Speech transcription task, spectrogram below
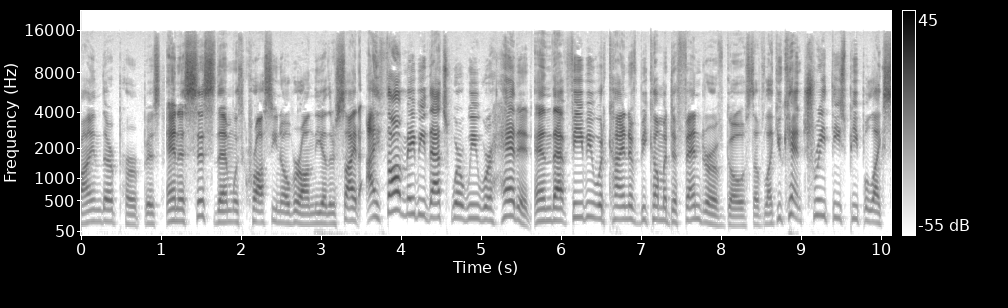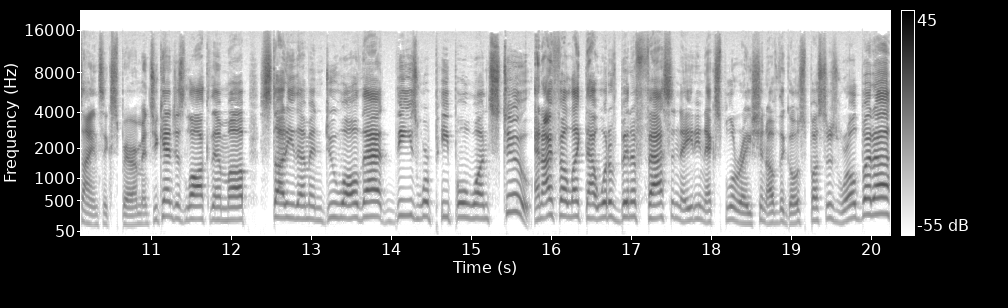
find their purpose, and assist them with crossing over on the other side. I thought maybe that's where we were headed, and that Phoebe would kind of become a defender of Ghost, of like, you can't treat these people like science experiments. You can't just lock them up, study them, and do all that. These were people once too. And I felt like that would have been a fascinating exploration of the Ghostbusters world, but uh,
